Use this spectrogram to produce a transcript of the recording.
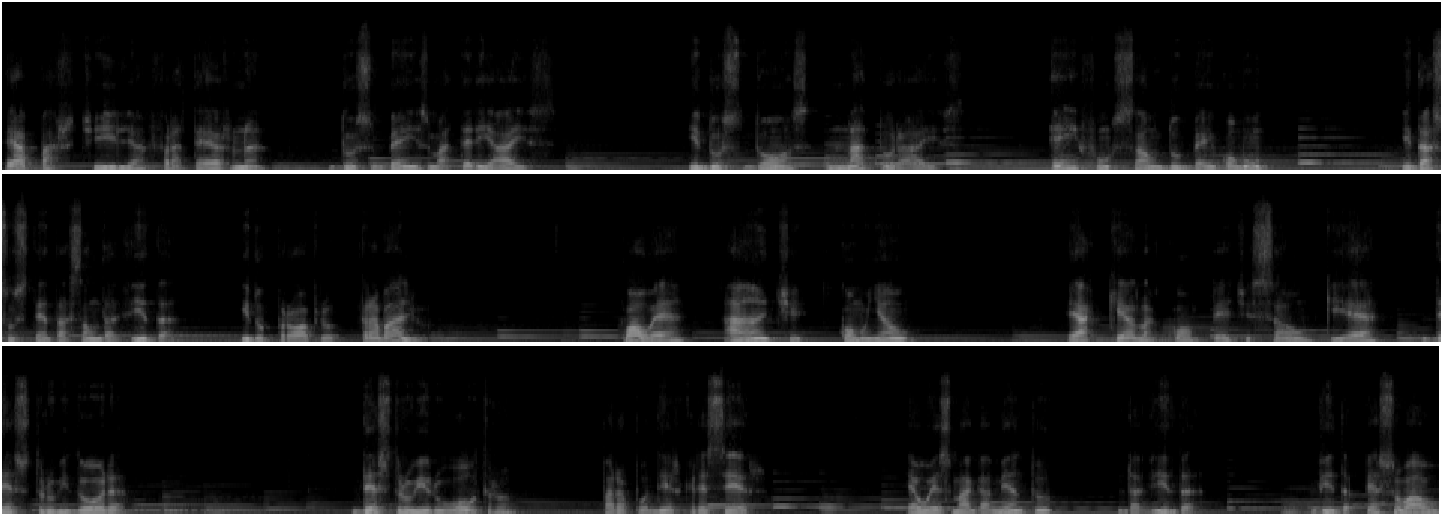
É a partilha fraterna dos bens materiais e dos dons naturais em função do bem comum e da sustentação da vida e do próprio trabalho. Qual é a anticomunhão? É aquela competição que é destruidora. Destruir o outro para poder crescer. É o esmagamento da vida, vida pessoal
